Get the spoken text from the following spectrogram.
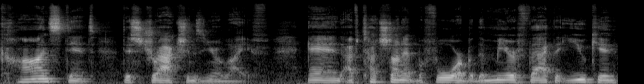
constant distractions in your life. And I've touched on it before, but the mere fact that you can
